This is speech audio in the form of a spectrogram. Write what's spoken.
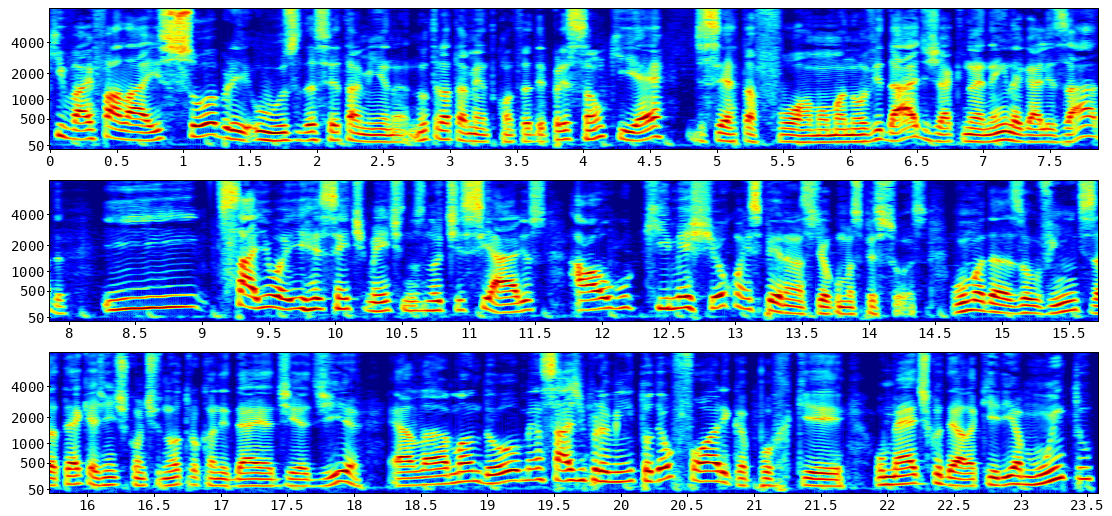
que vai falar aí sobre o uso da cetamina no tratamento contra a depressão, que é, de certa forma, uma novidade, já que não é nem legalizado. E saiu aí recentemente nos noticiários algo que mexeu com a esperança de algumas pessoas. Uma das ouvintes, até que a gente continuou trocando ideia dia a dia, ela mandou mensagem para mim toda eufórica, porque o médico dela queria muito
